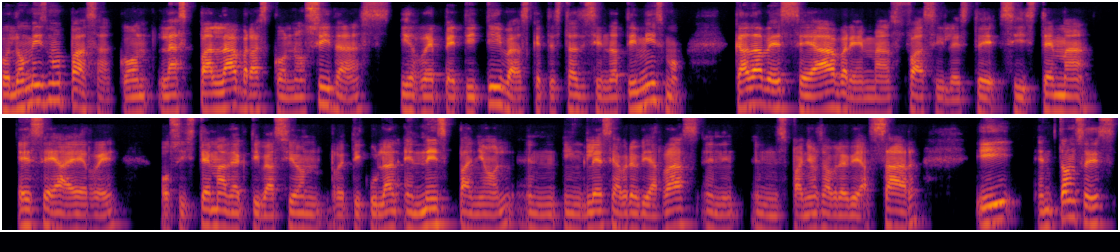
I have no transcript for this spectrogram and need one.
Pues lo mismo pasa con las palabras conocidas y repetitivas que te estás diciendo a ti mismo. Cada vez se abre más fácil este sistema SAR o sistema de activación reticular en español. En inglés se abrevia RAS, en, español se abrevia SAR. Y entonces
